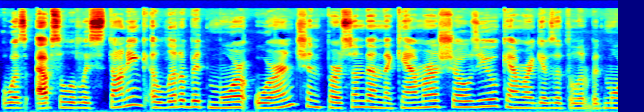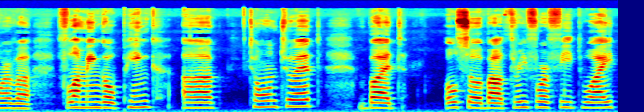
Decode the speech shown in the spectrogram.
was absolutely stunning. A little bit more orange in person than the camera shows you. Camera gives it a little bit more of a flamingo pink uh, tone to it, but also about three, four feet wide.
